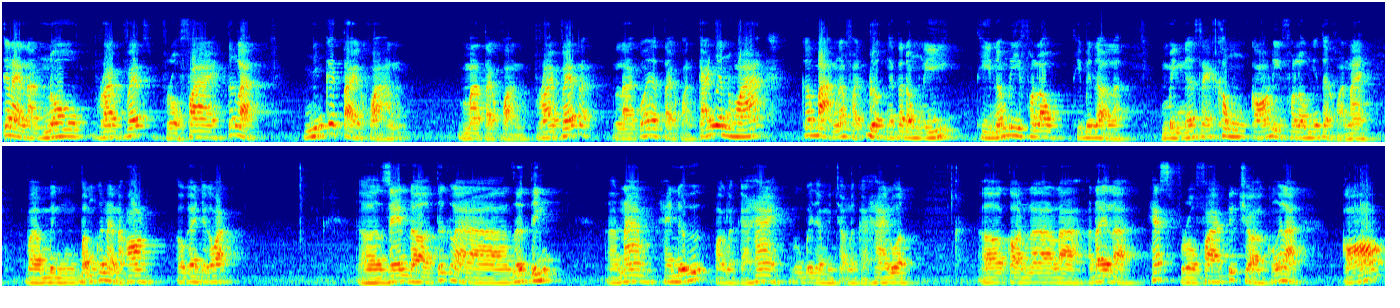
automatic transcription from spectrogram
cái này là no private profile. Tức là những cái tài khoản mà tài khoản private á, là có là tài khoản cá nhân hóa các bạn nó phải được người ta đồng ý thì nó mới đi follow. Thì bây giờ là mình nó sẽ không có đi follow những tài khoản này và mình bấm cái này là on. Ok cho các bạn? Uh, gender tức là giới tính uh, nam hay nữ hoặc là cả hai. Bây giờ mình chọn là cả hai luôn. Uh, còn là, là ở đây là has profile picture có nghĩa là có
